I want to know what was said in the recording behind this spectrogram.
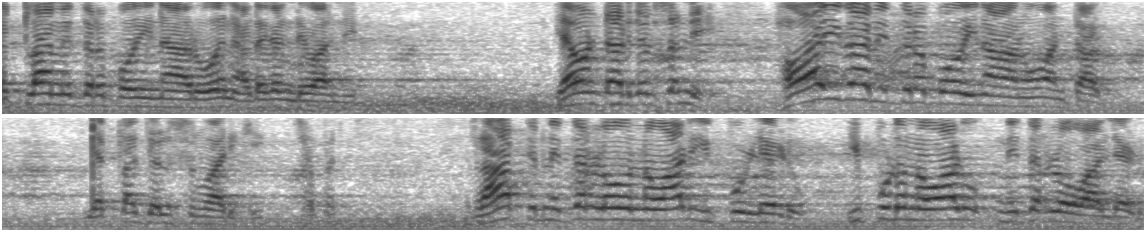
ఎట్లా నిద్రపోయినారు అని అడగండి వాడిని ఏమంటాడు తెలుసండి? హాయిగా నిద్రపోయినాను అంటాడు. ఎట్లా తెలుసు వాడికి? చెప్పండి. రాత్రి నిద్రలో ఉన్నవాడు ఇప్పుడు లేడు. ఇప్పుడున్నవాడు నిద్రలో వాడు లేడు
